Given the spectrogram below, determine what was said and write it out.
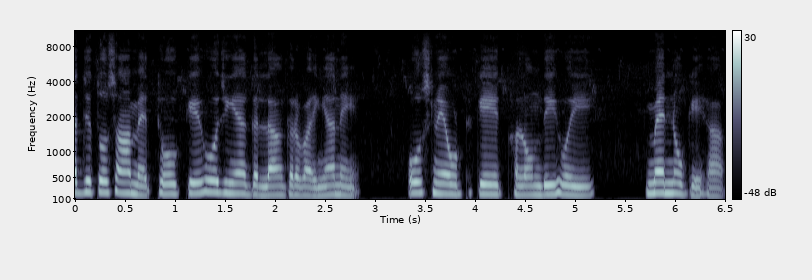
ਅੱਜ ਤੁਸੀਂ ਮੈਥੋਂ ਕਿਹੋ ਜੀਆਂ ਗੱਲਾਂ ਕਰਵਾਈਆਂ ਨੇ? ਉਸਨੇ ਉੱਠ ਕੇ ਖਲੋਂਦੀ ਹੋਈ ਮੈਨੂੰ ਕਿਹਾ।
